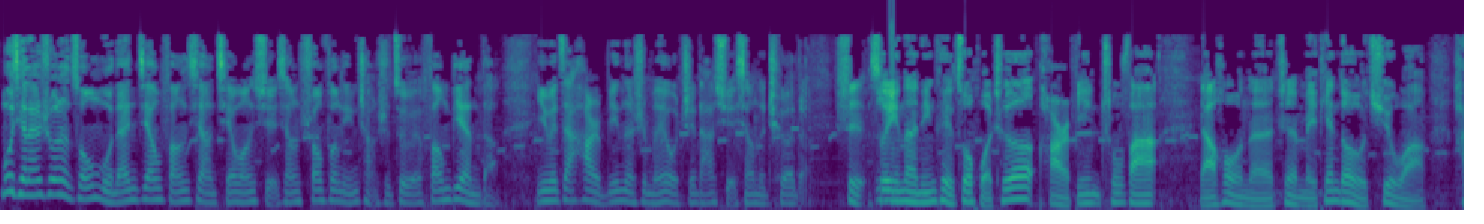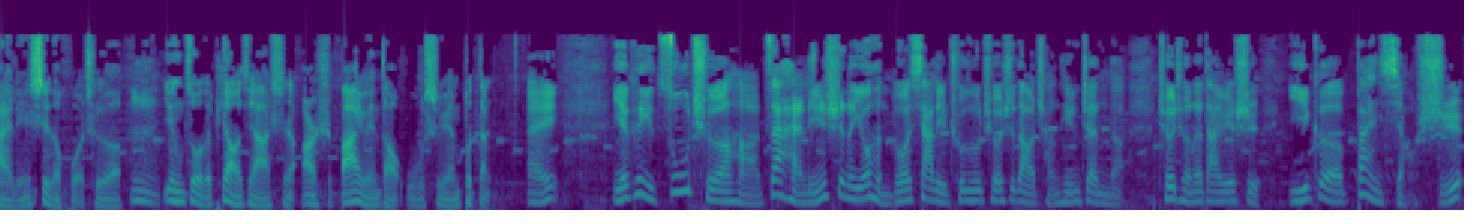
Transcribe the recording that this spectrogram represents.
目前来说呢，从牡丹江方向前往雪乡双峰林场是最为方便的，因为在哈尔滨呢是没有直达雪乡的车的。是，所以呢，您可以坐火车哈尔滨出发，然后呢，这每天都有去往海林市的火车，嗯，硬座的票价是二十八元到五十元不等。哎，也可以租车哈，在海林市呢有很多夏利出租车是到长汀镇的，车程呢大约是一个半小时。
